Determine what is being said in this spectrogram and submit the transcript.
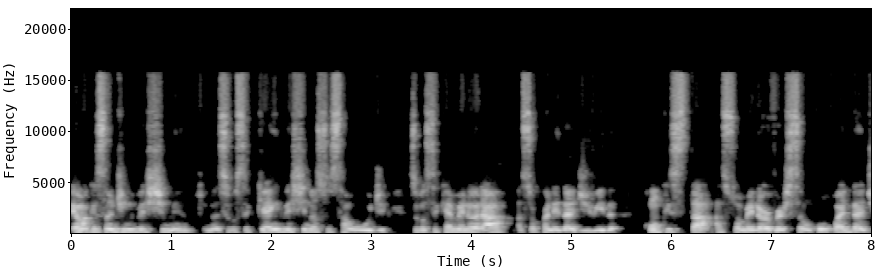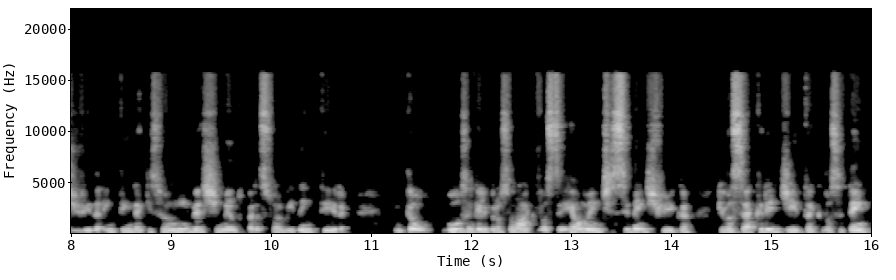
é uma questão de investimento, né? Se você quer investir na sua saúde, se você quer melhorar a sua qualidade de vida, conquistar a sua melhor versão com qualidade de vida, entenda que isso é um investimento para a sua vida inteira. Então, busque aquele profissional que você realmente se identifica, que você acredita, que você tem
